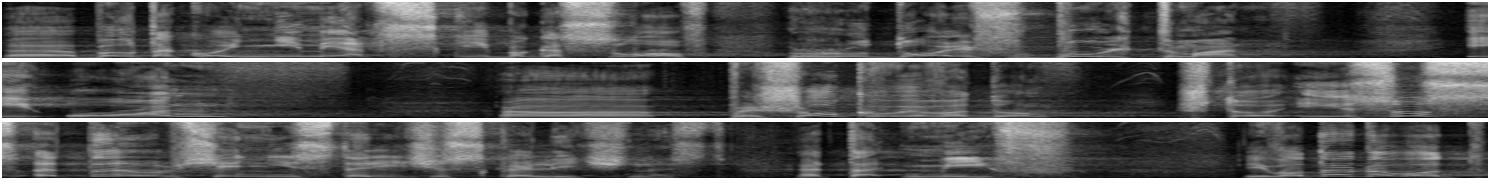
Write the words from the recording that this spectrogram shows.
э, был такой немецкий богослов Рудольф Бультман. И он э, пришел к выводу, что Иисус – это вообще не историческая личность, это миф. И вот эта вот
